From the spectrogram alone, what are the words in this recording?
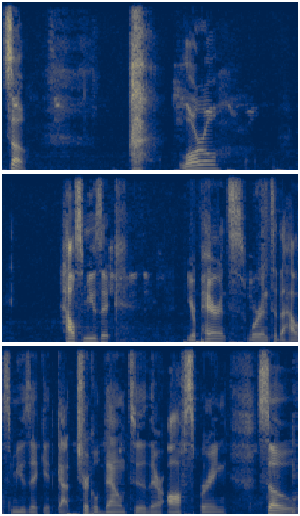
So, Laurel, house music, your parents were into the house music it got trickled down to their offspring. So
